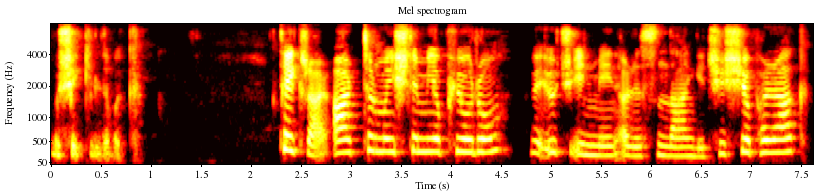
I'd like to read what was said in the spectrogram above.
Bu şekilde bakın. Tekrar arttırma işlemi yapıyorum ve 3 ilmeğin arasından geçiş yaparak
